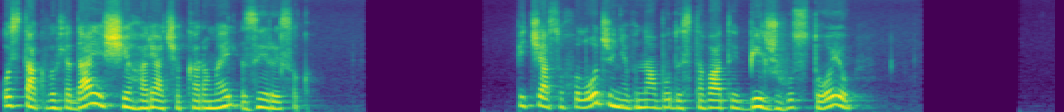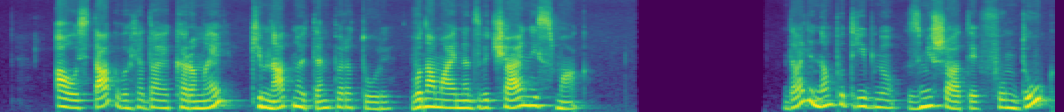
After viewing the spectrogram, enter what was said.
Ось так виглядає ще гаряча карамель з ірисок. Під час охолодження вона буде ставати більш густою. А ось так виглядає карамель кімнатної температури. Вона має надзвичайний смак. Далі нам потрібно змішати фундук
